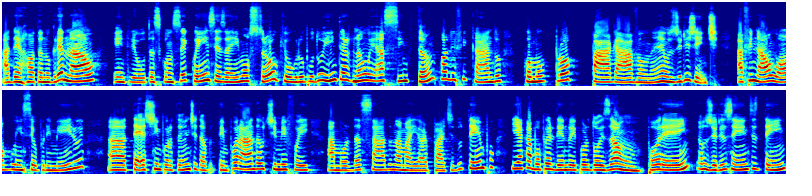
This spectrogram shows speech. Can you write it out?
A derrota no Grenal, entre outras consequências, aí mostrou que o grupo do Inter não é assim tão qualificado como propagavam né, os dirigentes. Afinal, logo em seu primeiro uh, teste importante da temporada, o time foi amordaçado na maior parte do tempo e acabou perdendo aí por 2 a 1. Um. Porém, os dirigentes têm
